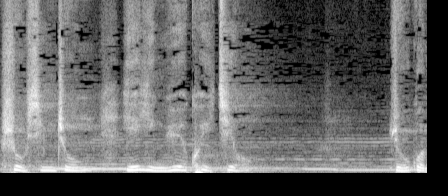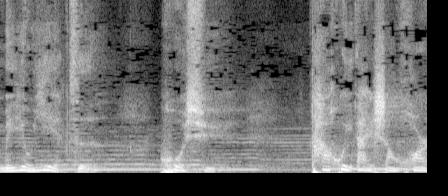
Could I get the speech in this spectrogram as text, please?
树心中也隐约愧疚。如果没有叶子，或许他会爱上花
